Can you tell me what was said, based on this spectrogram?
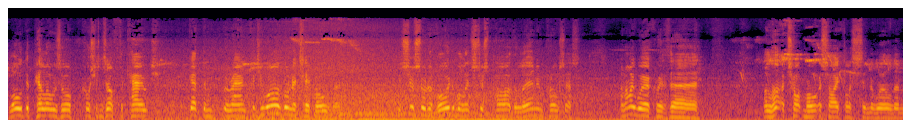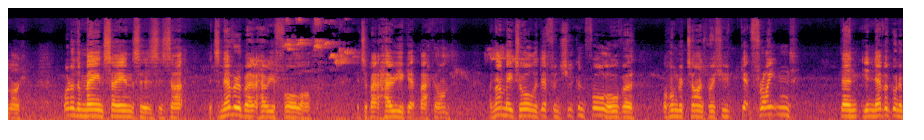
Load the pillows up, cushions off the couch, get them around, because you are going to tip over. It's just unavoidable, it's just part of the learning process. And I work with uh, a lot of top motorcyclists in the world and like, one of the main sayings is, is that it's never about how you fall off, it's about how you get back on. And that makes all the difference. You can fall over a hundred times, but if you get frightened, then you're never going to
